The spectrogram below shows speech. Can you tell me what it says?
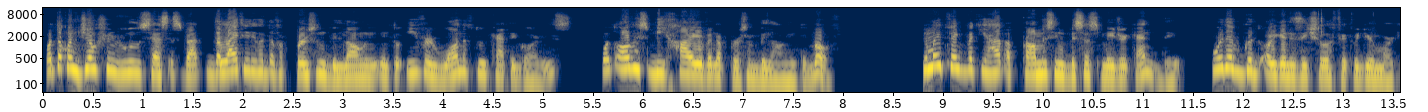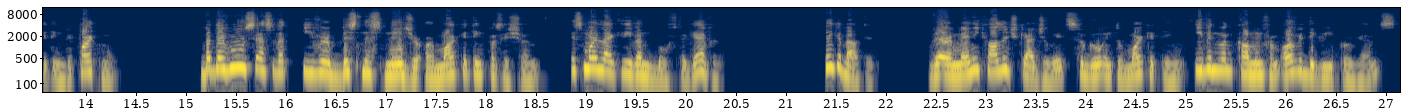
what the conjunction rule says is that the likelihood of a person belonging into either one of two categories would always be higher than a person belonging to both. You might think that you have a promising business major candidate who would have good organizational fit with your marketing department. But the rule says that either business major or marketing position is more likely than both together. Think about it. There are many college graduates who go into marketing even when coming from other degree programs,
